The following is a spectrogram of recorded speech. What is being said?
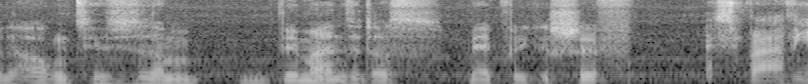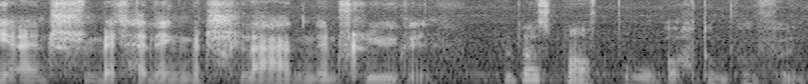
Seine Augen ziehen sich zusammen. Wie meinen Sie das merkwürdige Schiff? Es war wie ein Schmetterling mit schlagenden Flügeln. Das mal auf Beobachtung würfeln.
